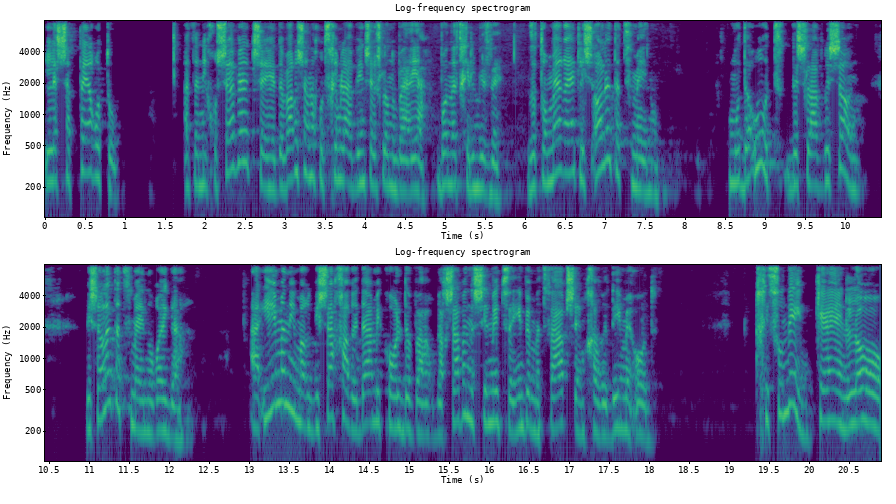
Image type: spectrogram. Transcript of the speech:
לשפר אותו. אז אני חושבת שדבר ראשון אנחנו צריכים להבין שיש לנו בעיה, בואו נתחיל מזה. זאת אומרת, לשאול את עצמנו, מודעות זה שלב ראשון, לשאול את עצמנו, רגע, האם אני מרגישה חרדה מכל דבר, ועכשיו אנשים נמצאים במצב שהם חרדים מאוד. חיסונים, כן, לא,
